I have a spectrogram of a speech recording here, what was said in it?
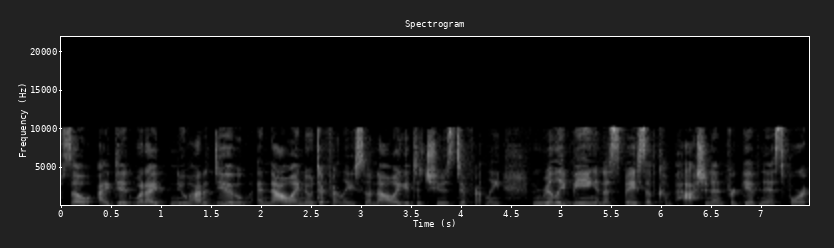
So i did what i knew how to do and now i know differently. So now i get to choose differently. And really being in a space of compassion and forgiveness for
